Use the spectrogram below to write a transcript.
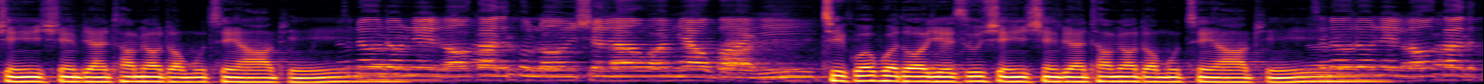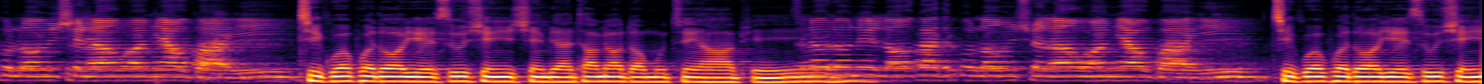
ရှင်၏ရှင်ပြန်ထောက်မြောက်တော်မူခြင်းအဖြစ်ကျွန်တော်တို့နေ့လောကတစ်ခုလုံးရှင်လန်းဝမ်းမြောက်ပါ၏ခြေခွဲဖွဲ့သောယေရှုရှင်၏ရှင်ပြန်ထောက်မြောက်တော်မူခြင်းအဖြစ်ကျွန်တော်တို့နေ့လောကတစ်ခုလုံးရှင်လန်းဝမ်းမြောက်ပါ၏ခြေခွဲဖွဲ့သောယေရှုရှင်၏ရှင်ပြန်ထောက်မြောက်တော်မူခြင်းအဖြစ်ကျွန်တော်တို့နေ့လောကတစ်ခုလုံးရှင်လန်းဝမ်းမြောက်ပါ၏ခြေခွဲဖွဲ့သောယေရှုရှင်၏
